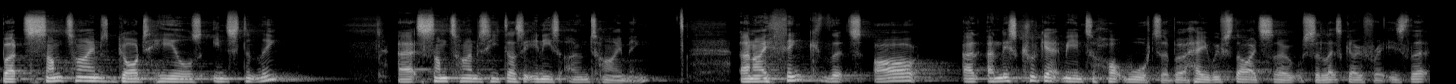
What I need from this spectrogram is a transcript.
but sometimes God heals instantly. Uh, sometimes he does it in his own timing. And I think that our, and, and, this could get me into hot water, but hey, we've started, so, so let's go for it, is that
